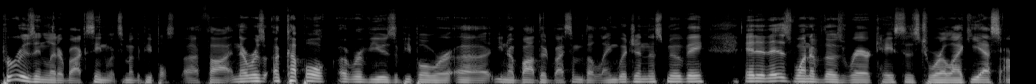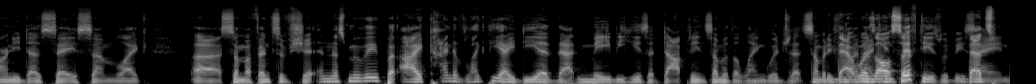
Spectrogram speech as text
perusing Letterboxd, seeing what some other people uh, thought. And there was a couple of reviews of people were, uh, you know, bothered by some of the language in this movie. And it is one of those rare cases to where, like, yes, Arnie does say some, like, uh, some offensive shit in this movie, but I kind of like the idea that maybe he's adopting some of the language that somebody from That the was also- 1950s would be That's saying.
